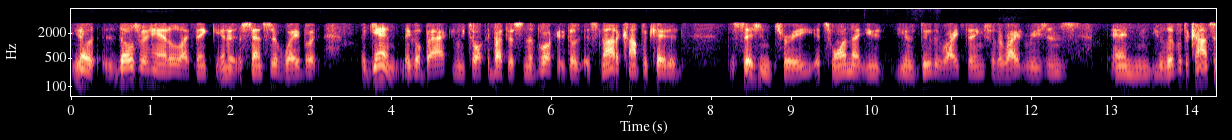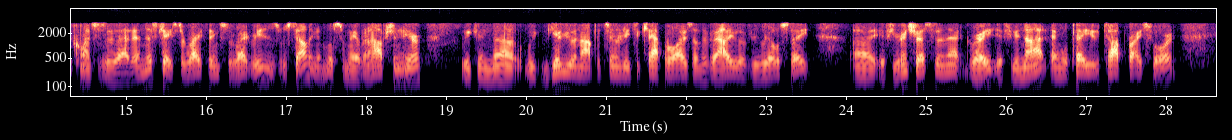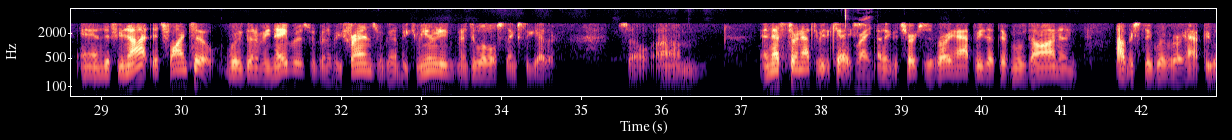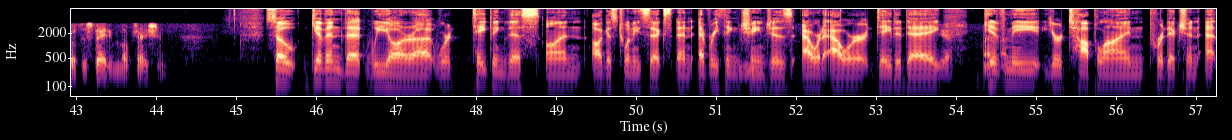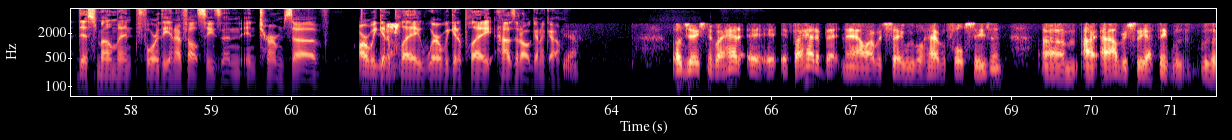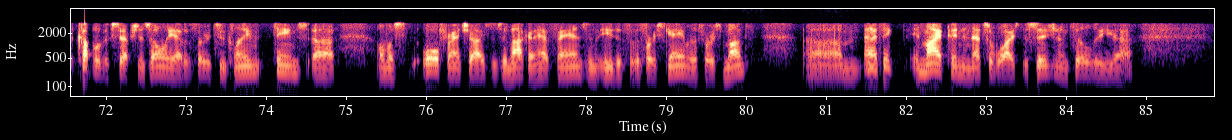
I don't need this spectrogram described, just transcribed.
you know, those were handled, I think, in a sensitive way. But again, they go back, and we talk about this in the book. It goes, it's not a complicated decision tree. It's one that you you do the right things for the right reasons, and you live with the consequences of that. In this case, the right things for the right reasons was telling him, listen, we have an option here we can uh, we can give you an opportunity to capitalize on the value of your real estate. Uh, if you're interested in that, great. If you're not, and we'll pay you top price for it. And if you're not, it's fine too. We're going to be neighbors. We're going to be friends. We're going to be community. We're going to do all those things together. So, um, and that's turned out to be the case. Right. I think the churches are very happy that they've moved on, and obviously we're very happy with the stadium location. So, given that we are uh, we're taping this on August 26th, and everything mm-hmm. changes hour to hour, day to day. Give me your top line prediction at this moment for the NFL season in terms of are we going to play, where are we going to play, how's it all going to go? Yeah. Well, Jason, if I had if I had a bet now, I would say we will have a full season. Um, I, obviously, I think with with a couple of exceptions, only out of 32 claim teams, uh, almost all franchises are not going to have fans in either for the first game or the first month. Um, and I think, in my opinion, that's a wise decision until the uh,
